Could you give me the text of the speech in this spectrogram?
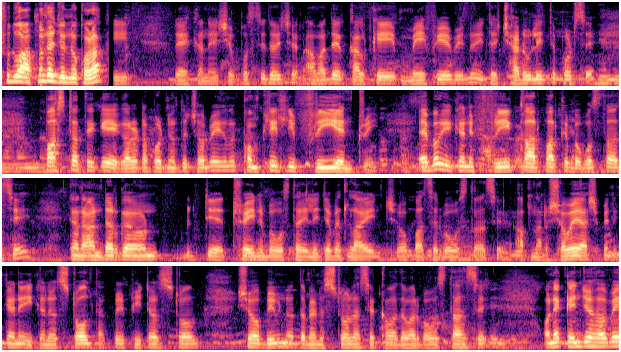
শুধু আপনাদের জন্য করা। এখানে এসে উপস্থিত হয়েছেন। আমাদের কালকে মেফিয়া ভেনু এটা ছাড়ুলিতে পড়ছে। পাঁচটা থেকে এগারোটা পর্যন্ত চলবে। এখানে কমপ্লিটলি ফ্রি এন্ট্রি এবং এখানে ফ্রি কার পার্কের ব্যবস্থা আছে। এখানে আন্ডারগ্রাউন্ড ট্রেনের ব্যবস্থা এলিজাবেথ লাইন সব বাসের ব্যবস্থা আছে। আপনারা সবাই আসবেন এখানে। এখানে স্টল থাকবে ফিটার স্টল সব বিভিন্ন ধরনের স্টল আছে খাওয়া দাওয়ার ব্যবস্থা আছে। অনেক এনজয় হবে।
